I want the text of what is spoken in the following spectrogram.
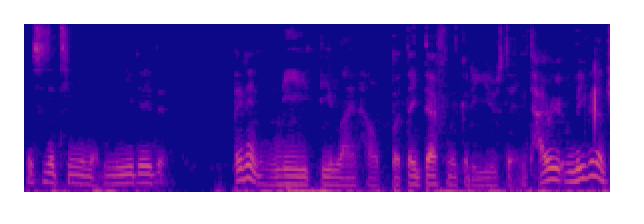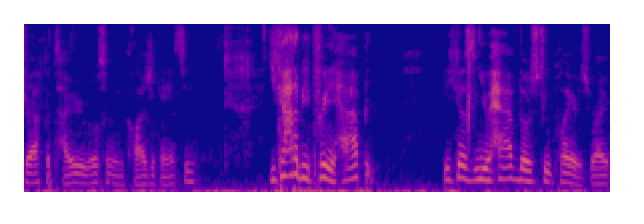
This is a team that needed. They didn't need D line help, but they definitely could have used it. And Tyree leaving the draft with Tyree Wilson and Calijah Kancey, you got to be pretty happy because you have those two players, right?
